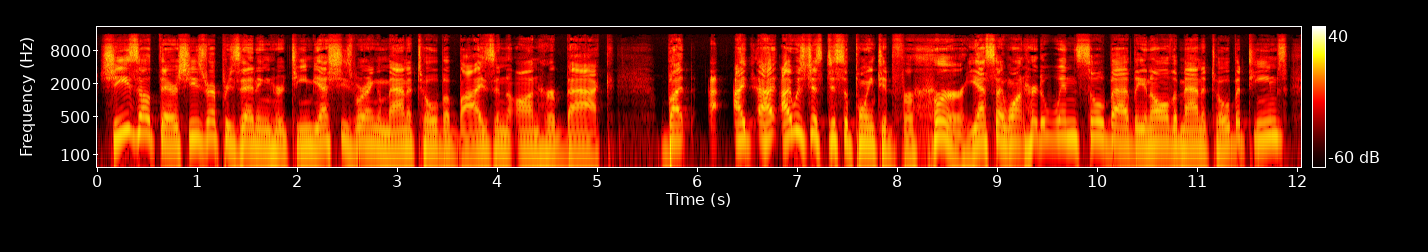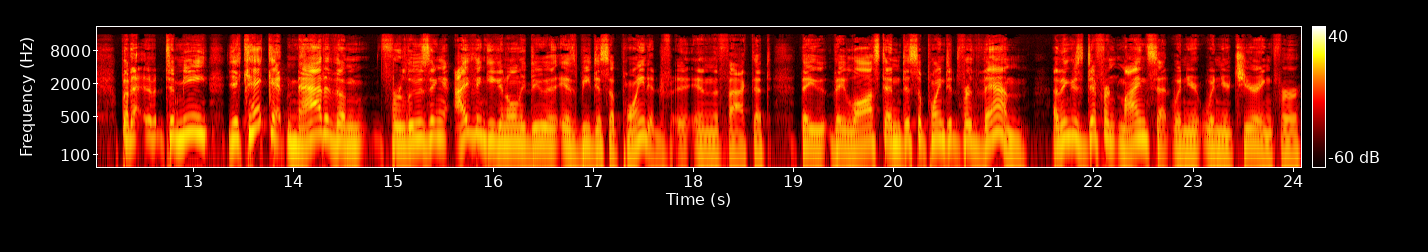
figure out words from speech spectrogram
she's out there. She's representing her team. Yes, she's wearing a Manitoba Bison on her back, but I, I, I was just disappointed for her. Yes, I want her to win so badly in all the Manitoba teams, but uh, to me, you can't get mad at them for losing. I think you can only do is be disappointed in the fact that they they lost and disappointed for them. I think there's a different mindset when you're when you're cheering for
